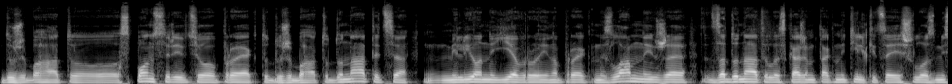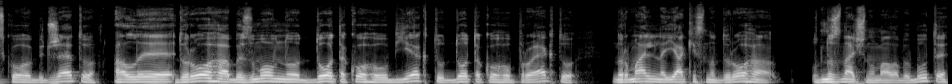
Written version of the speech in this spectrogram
Дуже багато спонсорів цього проекту, дуже багато донатиться. Мільйони євро і на проект незламний вже задонатили, скажімо так, не тільки це йшло з міського бюджету, але дорога безумовно до такого об'єкту, до такого проекту. Нормальна якісна дорога Однозначно мала би бути.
